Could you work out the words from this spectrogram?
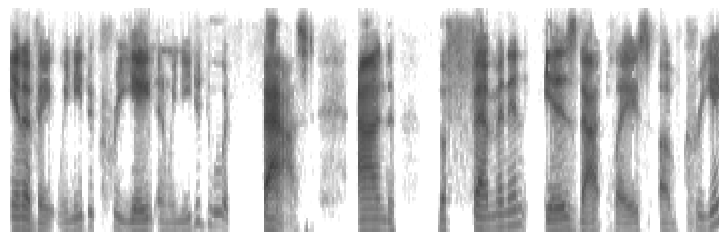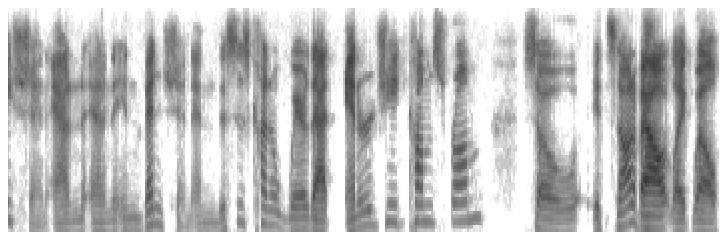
innovate. We need to create and we need to do it fast. And the feminine is that place of creation and, and invention. And this is kind of where that energy comes from. So it's not about like, well,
